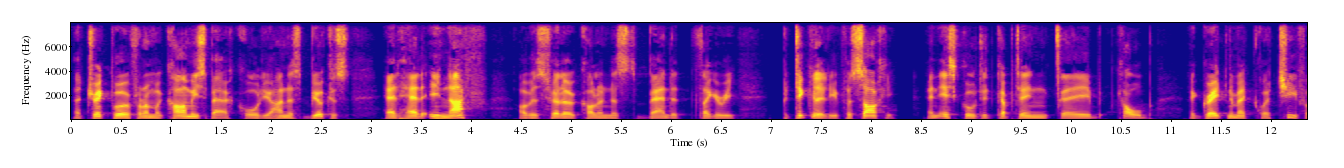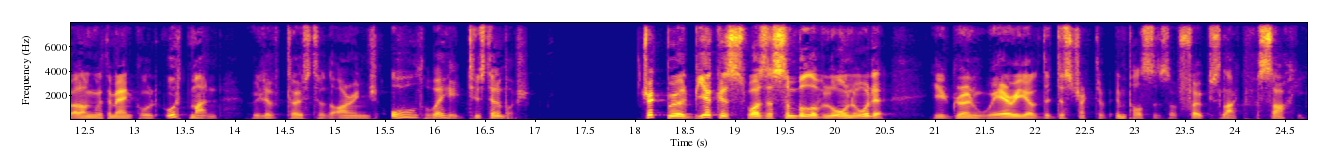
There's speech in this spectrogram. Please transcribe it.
A trekboer from Makamisberg called Johannes Bierkus had had enough of his fellow colonists' bandit thuggery, particularly Visagie, and escorted Captain Kaib Kalb, a great Namakwa chief, along with a man called Urtman, who lived close to the Orange, all the way to Stellenbosch. Trekboer Bierkus was a symbol of law and order. He had grown wary of the destructive impulses of folks like Visagie.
